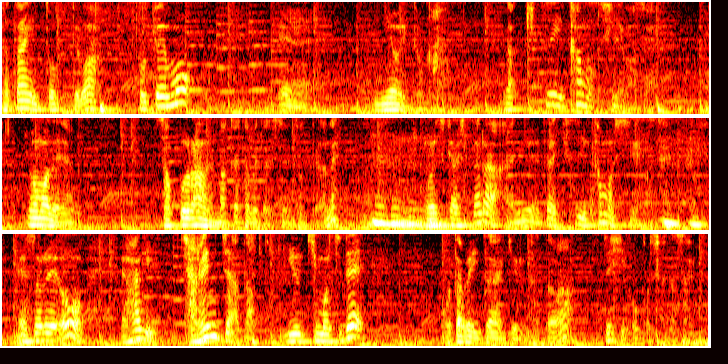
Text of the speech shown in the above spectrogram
方にとってはとても、えー、匂いとかがきついかもしれません今まで札幌ラーメンばっかり食べた人にとってはね、もしかしたら匂いがきついかもしれません、えそれをやはりチャレンジャーだという気持ちでお食べいただける方はぜひお越しくださいみたい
